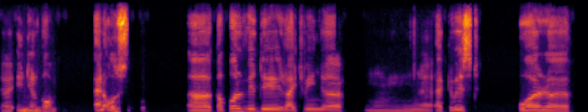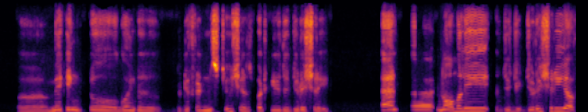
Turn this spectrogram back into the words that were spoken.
uh, Indian government, and also uh, coupled with the right-wing um, activist who are making to going to different institutions, particularly the judiciary. And uh, normally, the judiciary of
